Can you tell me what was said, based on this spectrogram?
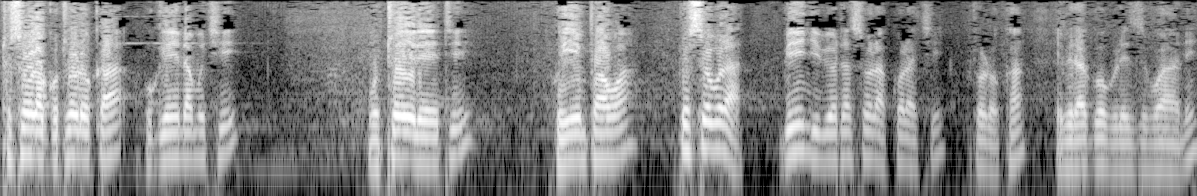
tosobola kutoloka kugenda muki mu toireeti kuyimpawa tosobola bingi byotasobola kukola ki kutoloka ebiraga obulezi bwani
